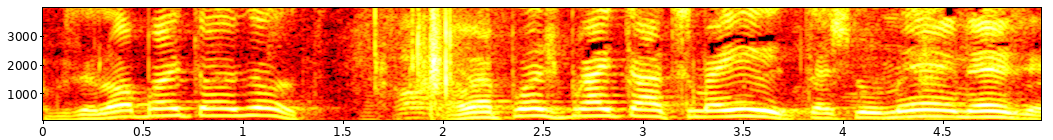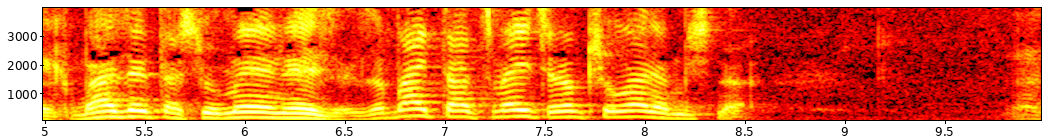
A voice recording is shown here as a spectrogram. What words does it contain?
אבל זה לא הברייתא הזאת. נכון, אבל פה יש ברייתא עצמאית, תשלומי נזק. מה זה תשלומי נזק? זו ברייתא עצמאית שלא קשורה למשנה. לא, אז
